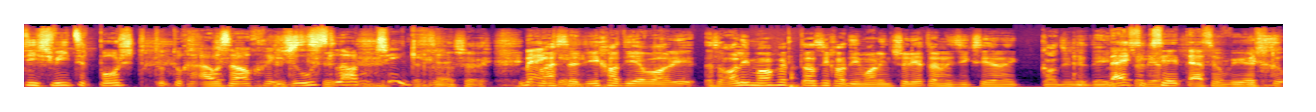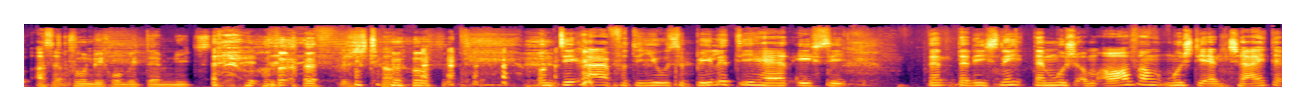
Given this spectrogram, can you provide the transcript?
die Schweizer Post tut doch auch Sachen ins Ausland schicken. Also, ich weiss nicht, ich habe die mal, also alle machen das, ich habe die mal installiert, dann habe ich sie gesehen, dann ich gerade wieder Nein, sie deinstalliert. sieht auch so wüst aus. Also, Ich gefunden, ich komme mit dem nichts zu tun. Verstanden. Und die, äh, von der Usability her ist sie, dann, dann ist nicht, dann musst du am Anfang musst du entscheiden,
